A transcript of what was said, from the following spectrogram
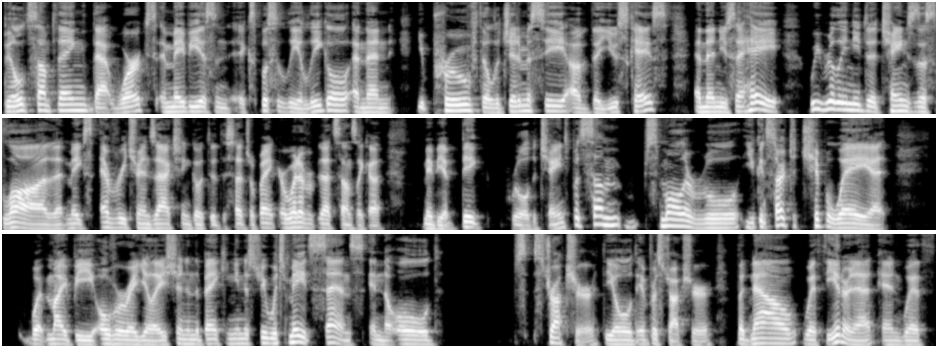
build something that works and maybe isn't explicitly illegal and then you prove the legitimacy of the use case and then you say hey we really need to change this law that makes every transaction go through the central bank or whatever. That sounds like a maybe a big rule to change, but some smaller rule, you can start to chip away at what might be overregulation in the banking industry, which made sense in the old structure, the old infrastructure. But now with the internet and with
